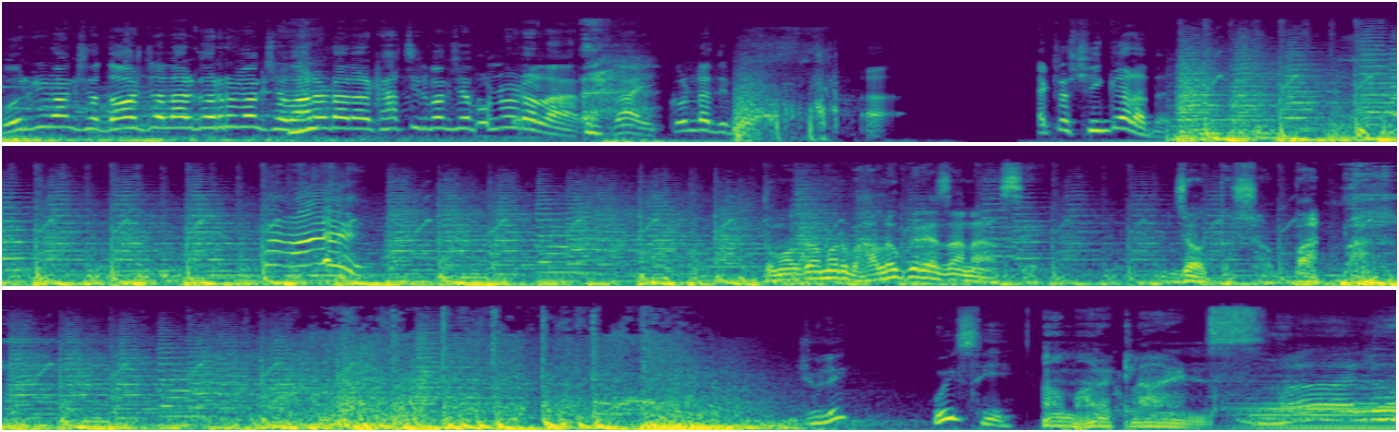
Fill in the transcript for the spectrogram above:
মুরগির মাংস দশ ডলার গরুর মাংস বারো ডলার খাসির মাংস পনেরো ডলার। ভাই কোনটা দিব? একটা সিঙ্গারা দেন। তোমাকে আমার ভালো করে জানা আছে যত সব বাটবার জুলি হুইস হি আমার ক্লায়েন্টস ভালো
